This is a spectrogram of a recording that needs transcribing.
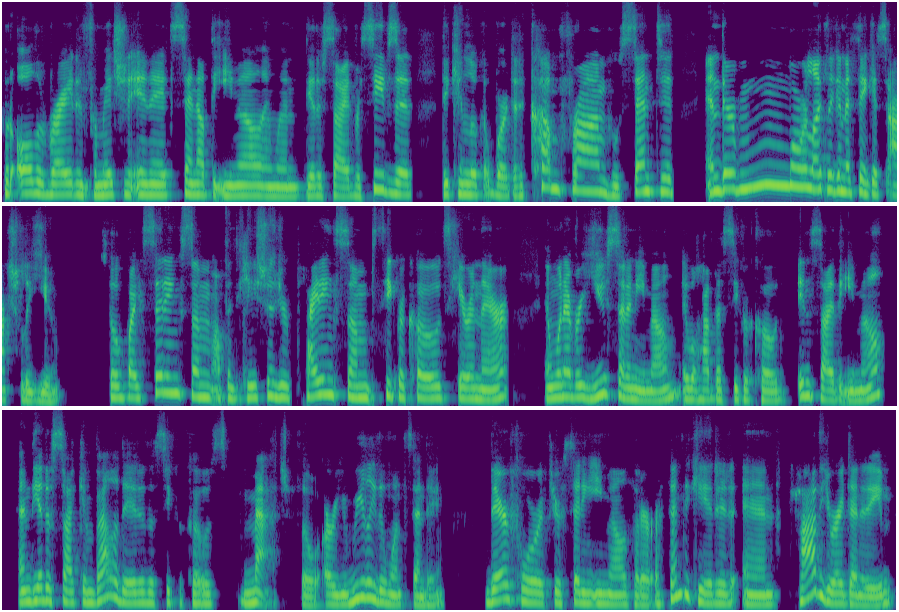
put all the right information in it, send out the email, and when the other side receives it, they can look at where did it come from, who sent it, and they're more likely going to think it's actually you. So by setting some authentication, you're hiding some secret codes here and there. And whenever you send an email, it will have that secret code inside the email. And the other side can validate if the secret codes match. So are you really the one sending? Therefore, if you're sending emails that are authenticated and have your identity,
